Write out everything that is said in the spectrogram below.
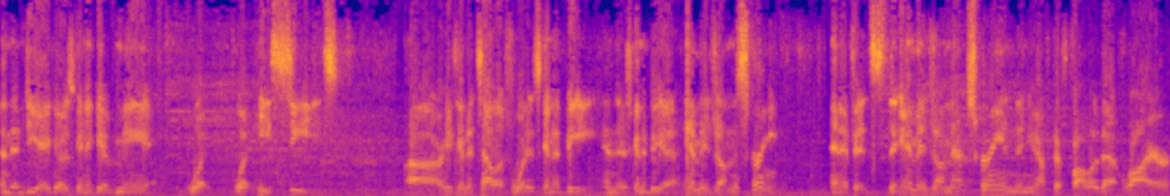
and then Diego is to give me what what he sees, uh, or he's to tell us what it's to be, and there's to be an image on the screen, and if it's the image on that screen, then you have to follow that wire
